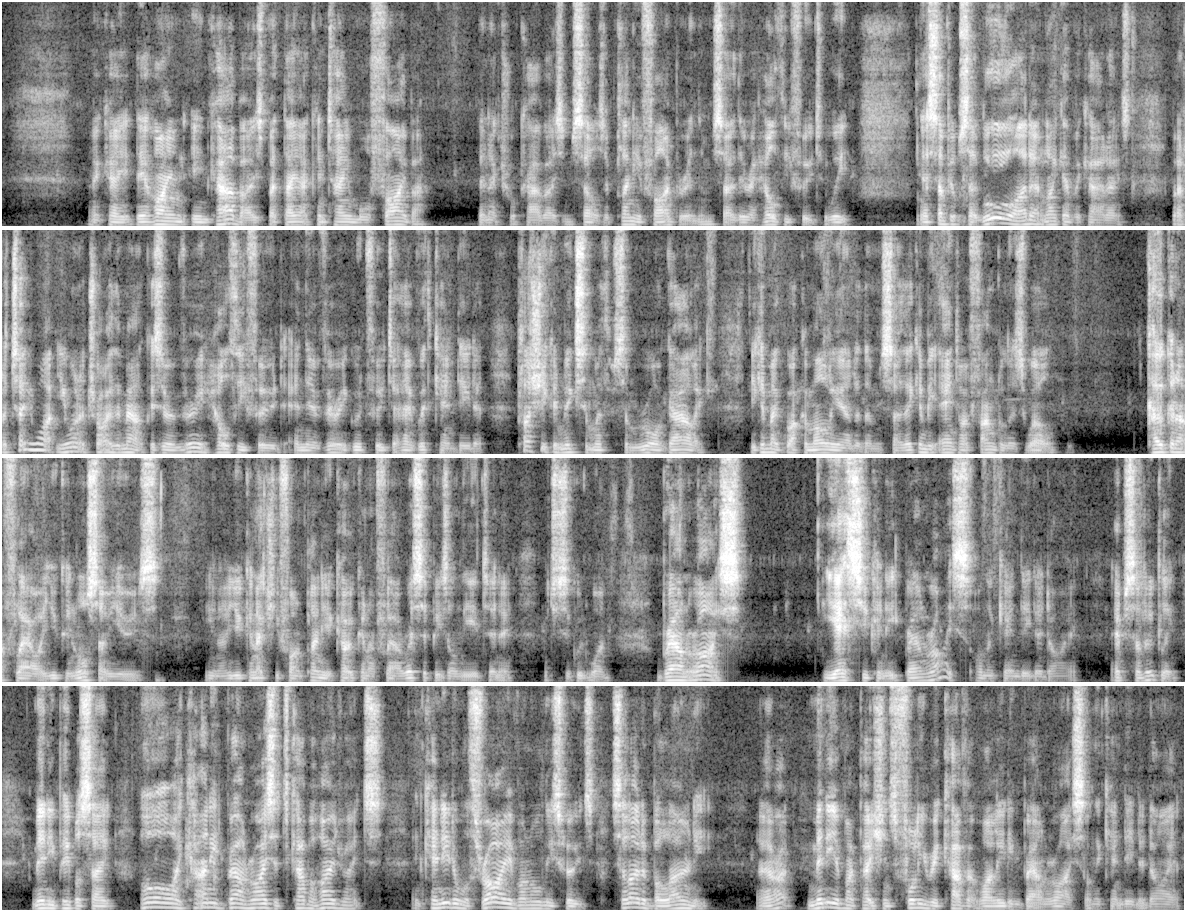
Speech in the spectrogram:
Okay, they're high in, in carbos, but they contain more fiber than actual carbos themselves. There's plenty of fiber in them, so they're a healthy food to eat. Now, some people say, "Oh, I don't like avocados," but I tell you what, you want to try them out because they're a very healthy food and they're very good food to have with candida. Plus, you can mix them with some raw garlic. You can make guacamole out of them, so they can be antifungal as well. Coconut flour you can also use. You know, you can actually find plenty of coconut flour recipes on the internet, which is a good one. Brown rice. Yes, you can eat brown rice on the Candida diet. Absolutely. Many people say, oh, I can't eat brown rice, it's carbohydrates. And Candida will thrive on all these foods. It's a load of baloney. All right? Many of my patients fully recover while eating brown rice on the Candida diet.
